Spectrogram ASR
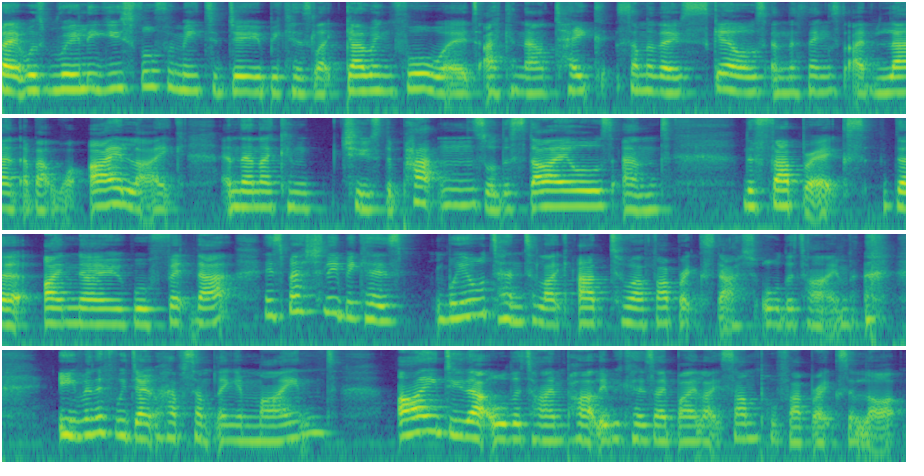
But it was really useful for me to do because like going forward I can now take some of those skills and the things that I've learned about what I like and then I can choose the patterns or the styles and the fabrics that I know will fit that, especially because we all tend to like add to our fabric stash all the time, even if we don't have something in mind. I do that all the time, partly because I buy like sample fabrics a lot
